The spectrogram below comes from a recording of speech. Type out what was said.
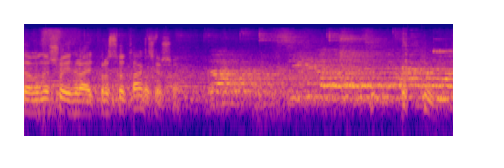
Це вони що, грають просто так чи що?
